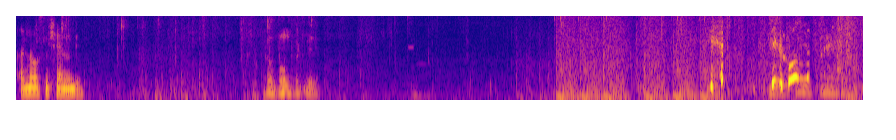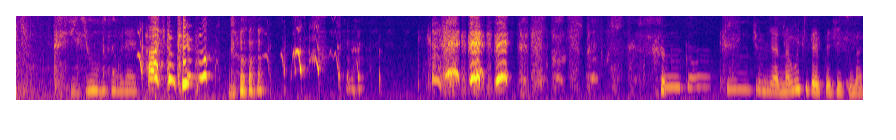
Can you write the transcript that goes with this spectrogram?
одного случайно убил. О, бомбу выкинули. Тихо, Серьезно, блядь. а это ты был? Сука. Чё, мне одному теперь тащить туда?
